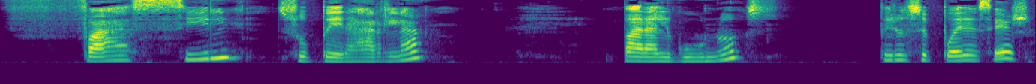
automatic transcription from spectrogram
fácil superarla para algunos, pero se puede hacer.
